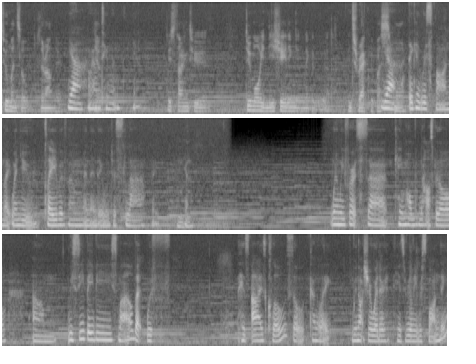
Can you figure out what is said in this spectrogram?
two months old, around there. Yeah, around Yeah. two months. Yeah. He's starting to do more initiating and like uh, interact with us yeah, more. they can respond like when you play with them, and then they will just laugh. Like, yeah. Mhm. When we first uh, came home from the hospital, um, we see baby smile, but with his eyes closed, so kind of like we're not sure whether he's really responding.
